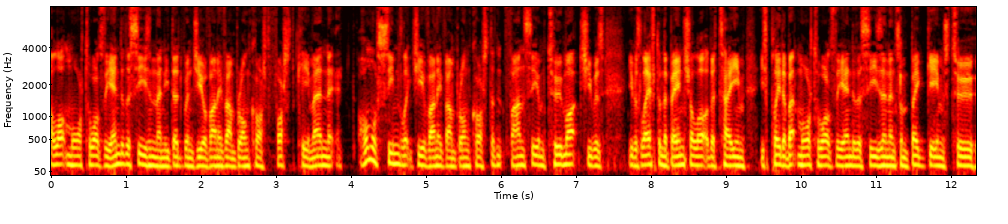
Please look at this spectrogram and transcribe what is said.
a lot more towards the end of the season than he did when Giovanni Van Bronckhorst first came in. It almost seemed like Giovanni Van Bronckhorst didn't fancy him too much. He was he was left on the bench a lot of the time. He's played a bit more towards the end of the season in some big games too.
